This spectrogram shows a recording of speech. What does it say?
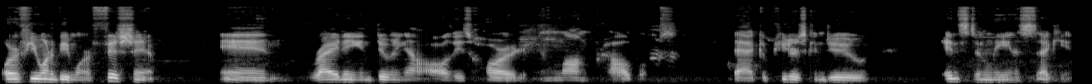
or if you want to be more efficient in writing and doing out all these hard and long problems that computers can do instantly in a second.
